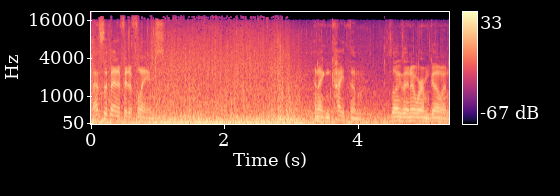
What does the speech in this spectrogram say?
That's the benefit of flames. And I can kite them as long as I know where I'm going.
